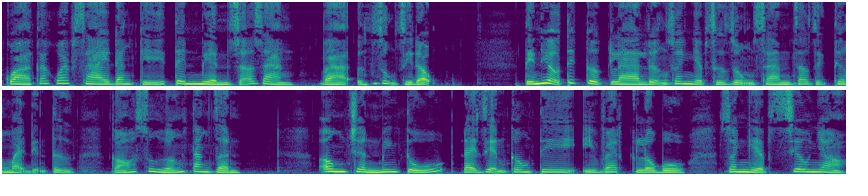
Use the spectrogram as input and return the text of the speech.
qua các website đăng ký tên miền rõ ràng và ứng dụng di động. Tín hiệu tích cực là lượng doanh nghiệp sử dụng sàn giao dịch thương mại điện tử có xu hướng tăng dần Ông Trần Minh Tú, đại diện công ty Event Global, doanh nghiệp siêu nhỏ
